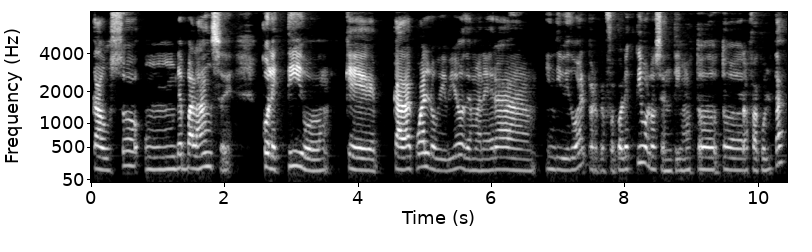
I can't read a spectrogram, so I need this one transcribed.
causó un desbalance colectivo que cada cual lo vivió de manera individual, pero que fue colectivo, lo sentimos todo, toda la facultad,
